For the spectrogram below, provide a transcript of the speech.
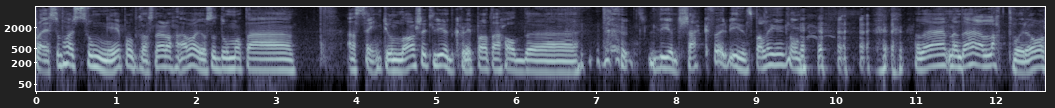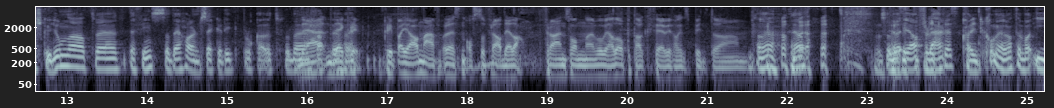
flere som har sunget i podkasten her, da. Jeg var jo så dum at jeg jeg sendte jo Lars et lydklipp av at jeg hadde uh, lydsjekk før innspilling. Men det har jeg latt være å varsku om da, at det, finnes fins, så det har han sikkert ikke plukka ut. Det, Det, det klipp, klippet av Jan er forresten også fra det, da. Fra en sånn eh, hvor vi hadde opptak før vi faktisk begynte å Å, ja, ja. Så det, ja, for jeg kan ikke komme igjen at det var i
